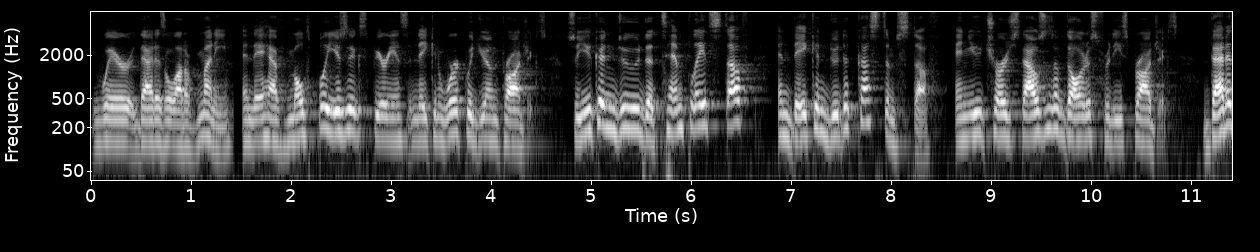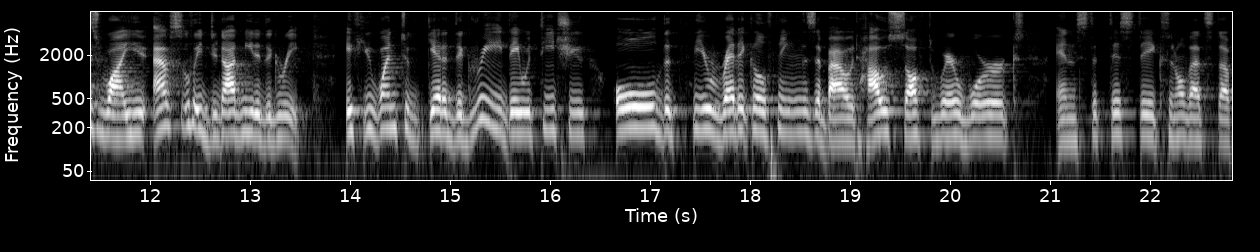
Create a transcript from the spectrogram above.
where that is a lot of money and they have multiple years of experience and they can work with you on projects. So you can do the template stuff and they can do the custom stuff. And you charge thousands of dollars for these projects. That is why you absolutely do not need a degree. If you want to get a degree, they would teach you all the theoretical things about how software works and statistics and all that stuff.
